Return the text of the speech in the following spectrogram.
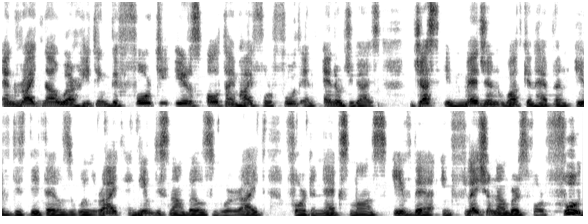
And right now we are hitting the 40 years all-time high for food and energy, guys. Just imagine what can happen if these details will right and if these numbers were right for the next months, if the inflation numbers for food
